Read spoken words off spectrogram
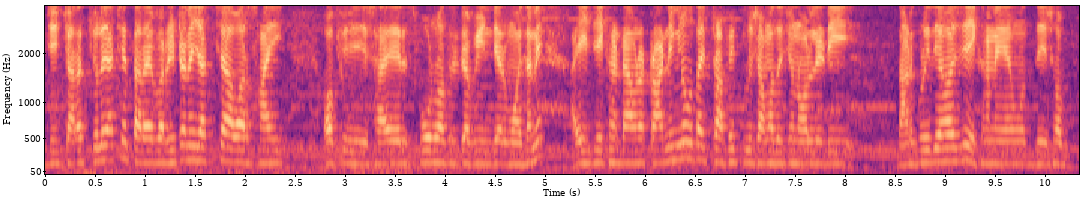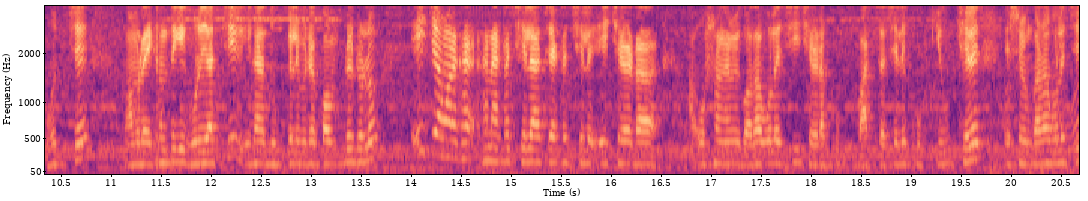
যে চারা চলে যাচ্ছে, তারা এবার রিটার্নে যাচ্ছে আবার সাই অফি সাইয়ের স্পোর্টস অথরিটি অফ ইন্ডিয়ার ময়দানে। এই যে এখানটা আমরা টার্নিং নেব, তাই ট্রাফিক পুলিশ আমাদের জন্য অলরেডি দাঁড় করে দেওয়া হয়েছে। এখানে মধ্যে সব হচ্ছে। আমরা এখান থেকে ঘুরে যাচ্ছি। এখানে দু কিলোমিটার কমপ্লিট হলো। এই যে আমার এখা- এখানে একটা ছেলে আছে, একটা ছেলে, এই ছেলেটা ওর সঙ্গে আমি কথা বলেছি ছেলেটা খুব বাচ্চা ছেলে খুব কিউট ছেলে এর সঙ্গে কথা বলেছি।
